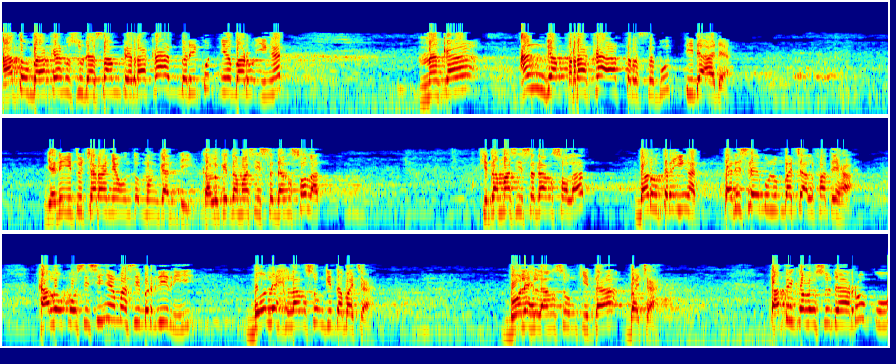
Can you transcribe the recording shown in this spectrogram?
atau bahkan sudah sampai rakaat berikutnya baru ingat, maka anggap rakaat tersebut tidak ada. Jadi itu caranya untuk mengganti. Kalau kita masih sedang sholat, kita masih sedang sholat, baru teringat. Tadi saya belum baca Al-Fatihah. Kalau posisinya masih berdiri, boleh langsung kita baca. Boleh langsung kita baca. Tapi kalau sudah ruku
